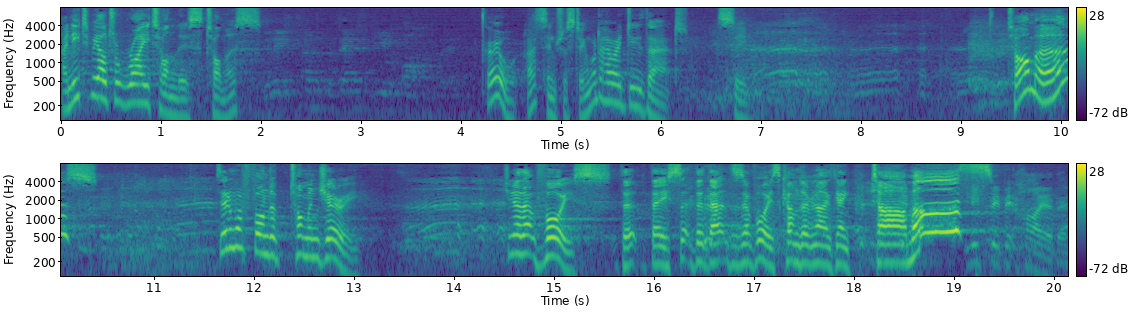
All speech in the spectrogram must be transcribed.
I need to be able to write on this, Thomas. Oh, that's interesting. I wonder how I do that. Let's see. Thomas? Is anyone fond of Tom and Jerry? Do you know that voice that they that, that there's a voice comes every night going Thomas? It needs to be a bit higher then.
